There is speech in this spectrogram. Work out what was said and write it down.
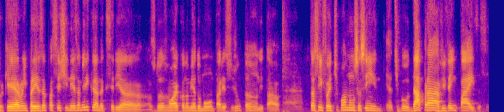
Porque era uma empresa para ser chinesa-americana, que seria as duas maiores economias do mundo, estaria se juntando e tal. ah. Então, assim, foi tipo um anúncio assim, é, tipo, dá para viver em paz, assim.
